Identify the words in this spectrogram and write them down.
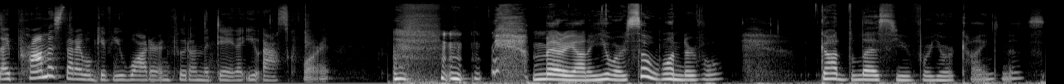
I promise that I will give you water and food on the day that you ask for it. Mariana, you are so wonderful. God bless you for your kindness.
